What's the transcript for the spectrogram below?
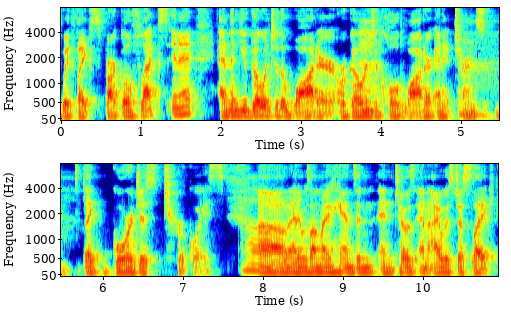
with like sparkle flecks in it. And then you go into the water or go into cold water, and it turns like gorgeous turquoise. Oh. Um, and it was on my hands and, and toes, and I was just like.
